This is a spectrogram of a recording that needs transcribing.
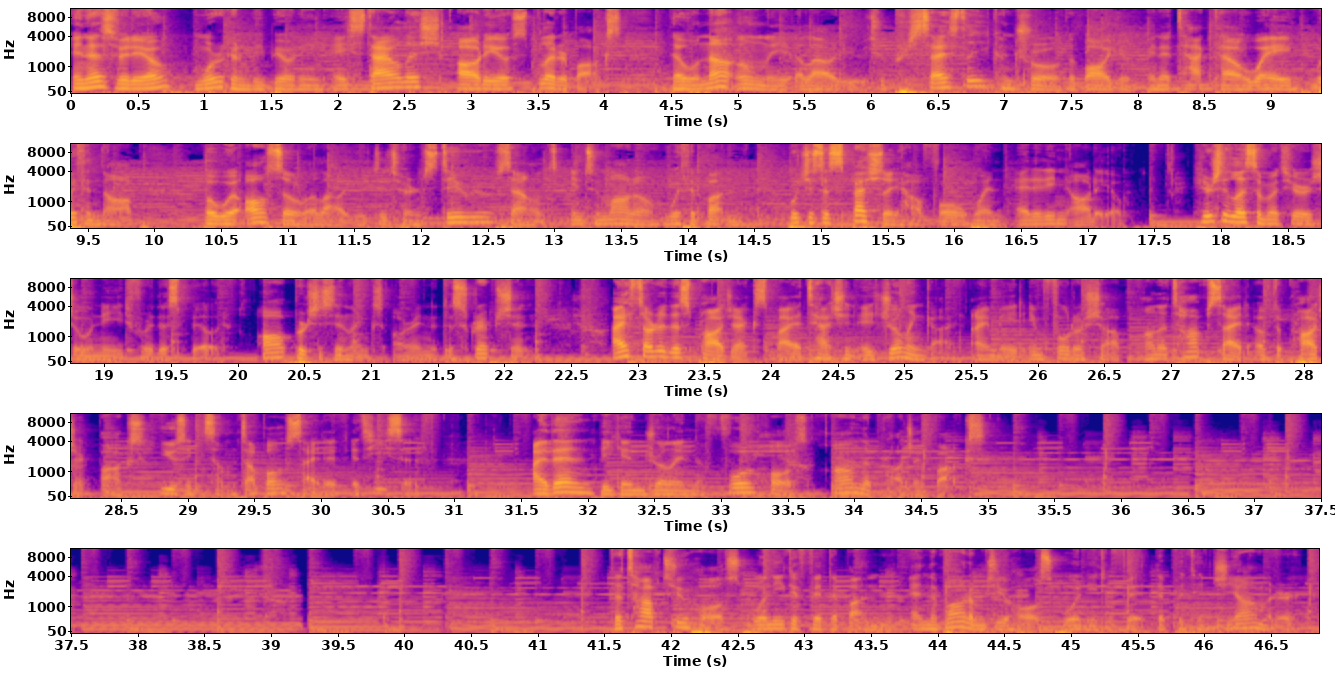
In this video, we're going to be building a stylish audio splitter box that will not only allow you to precisely control the volume in a tactile way with a knob, but will also allow you to turn stereo sounds into mono with a button, which is especially helpful when editing audio. Here's a list of materials you will need for this build. All purchasing links are in the description. I started this project by attaching a drilling guide I made in Photoshop on the top side of the project box using some double-sided adhesive. I then began drilling the four holes on the project box. The top two holes will need to fit the button and the bottom two holes will need to fit the potentiometer.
